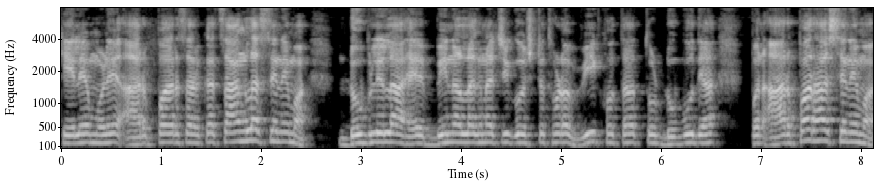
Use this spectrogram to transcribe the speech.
केल्यामुळे आरपारसारखा चांगला सिनेमा डुबलेला आहे. बिना लग्नाची गोष्ट थोडा वीक होता तो डुबू द्या. पण आरपार हा सिनेमा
